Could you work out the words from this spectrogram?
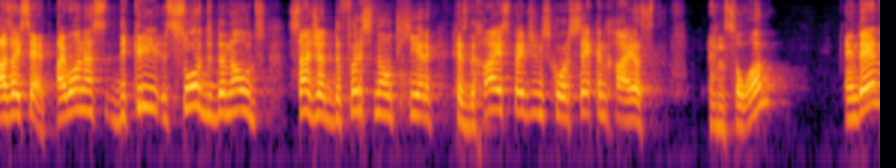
As I said, I want to sort the nodes such that the first node here has the highest PageRank score, second highest, and so on. And then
